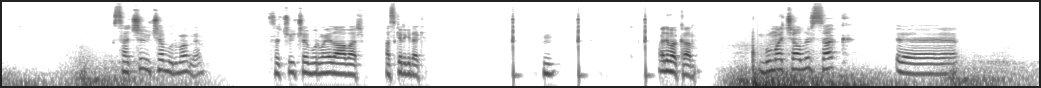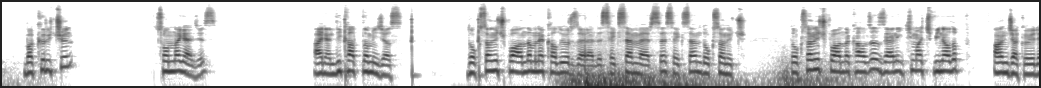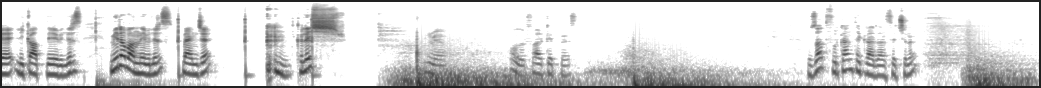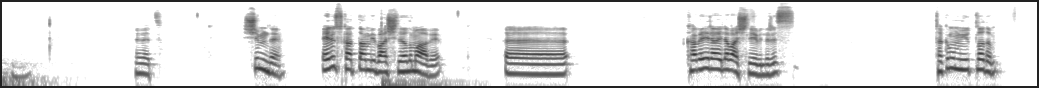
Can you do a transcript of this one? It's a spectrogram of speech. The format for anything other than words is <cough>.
Saçı 3'e vurmam ya. Saçı 3'e vurmaya daha var. Askeri gidelim. Hı. Hadi bakalım. Bu maçı alırsak eee Bakır 3'ün sonuna geleceğiz. Aynen lig atlamayacağız. 93 puanda mı ne kalıyoruz herhalde. 80 verse 80 93. 93 puanda kalacağız. Yani iki maç win alıp ancak öyle lig atlayabiliriz. Mira banlayabiliriz bence. <clears throat> Clash bilmiyorum. Olur fark etmez. Uzat Furkan tekrardan saçını. Evet. Şimdi en üst kattan bir başlayalım abi. Ee, Caveira ile başlayabiliriz. Takımı mute'ladım.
